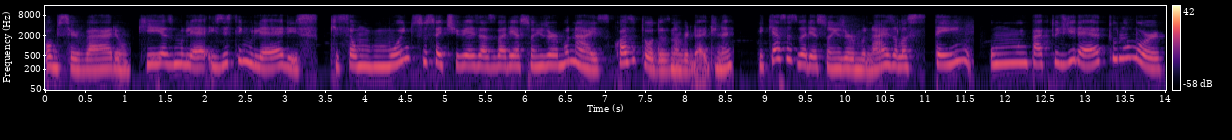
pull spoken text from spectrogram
observaram que as mulheres, existem mulheres que são muito suscetíveis às variações hormonais, quase todas, na verdade, né? E que essas variações hormonais, elas têm um impacto direto no humor.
